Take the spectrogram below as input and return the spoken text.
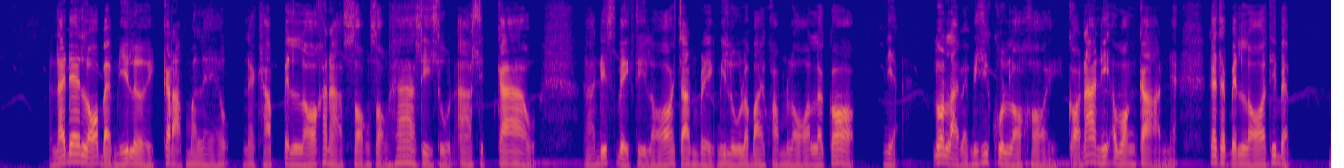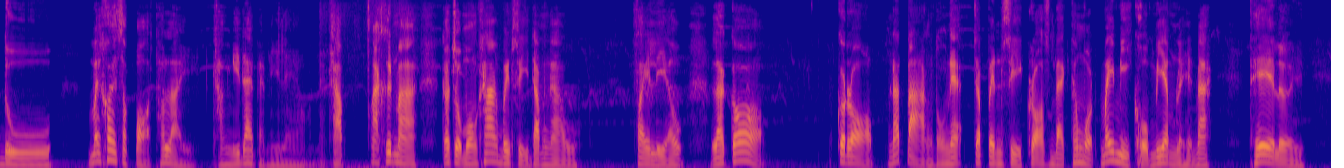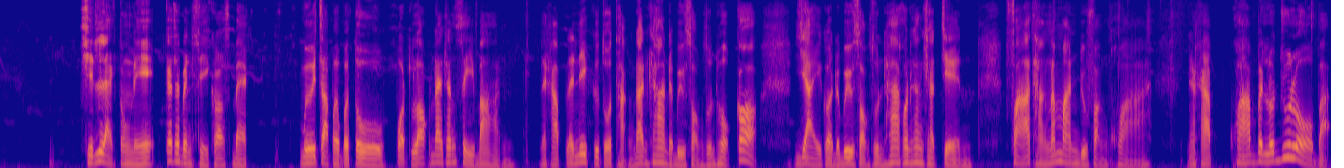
ได้ได้ล้อแบบนี้เลยกลับมาแล้วนะครับ เป็นล้อขนาด 22540 R19 นะดิสเบรกสี่ล้อจานเบรกมีรูระบายความร้อน แล้วก็เนี่ยลวดลายแบบนี้ที่คุณรอคอย ก่อนหน้านี้อวังการเนี่ยก็จะเป็นล้อที่แบบดูไม่ค่อยสปอร์ตเท่าไหร่ ครั้งนี้ได้แบบนี้แล้วนะครับอขึ้นมากระจกมองข้างเป็นสีดำเงา ไฟเลี้ยว แล้วก็กรอบหน้าต่างตรงเนี้ยจะเป็นสี cross back ทั้งหมดไม่มีโครเมียมเลยเห็นไหมเท่เลย ชิ้นแหลกตรงนี้ก็จะเป็นสี cross back มือจับเปิดประตูปลดล็อกได้ทั้ง 4 บานนะครับและนี่คือตัวถังด้านข้าง W206 ก็ใหญ่กว่า W205 ค่อนข้างชัดเจน ฝาถังน้ำมันอยู่ฝั่งขวานะครับความเป็นรถยุโรปอะ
